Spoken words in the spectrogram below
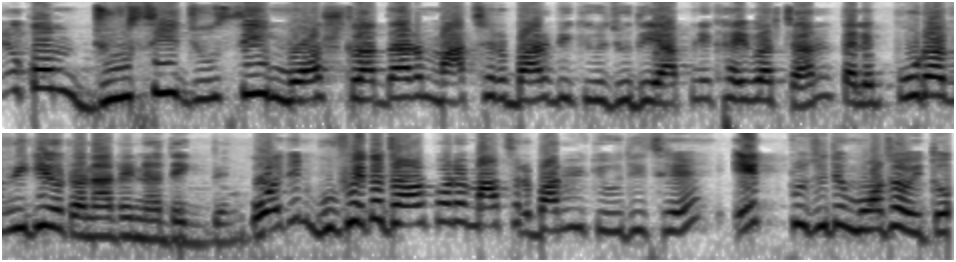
এরকম জুসি জুসি মশলাদার মাছের বারবিকিউ যদি আপনি খাইবার চান, তাহলে পুরো ভিডিওটা না টেনা দেখবেন। ওই দিন বুফেতে যাওয়ার পরে মাছের বারবিকিউ দিছে। একটু যদি মজা হইতো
